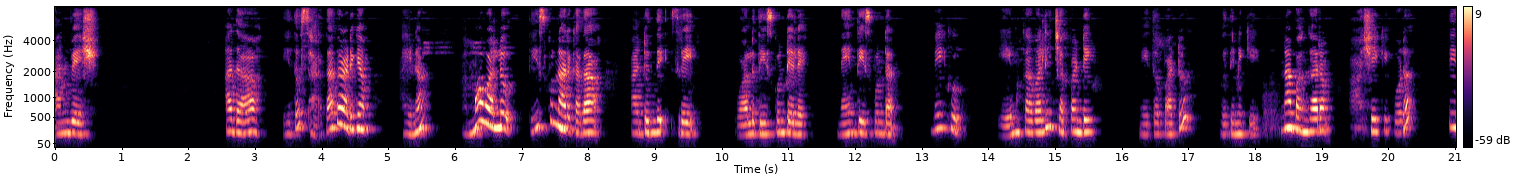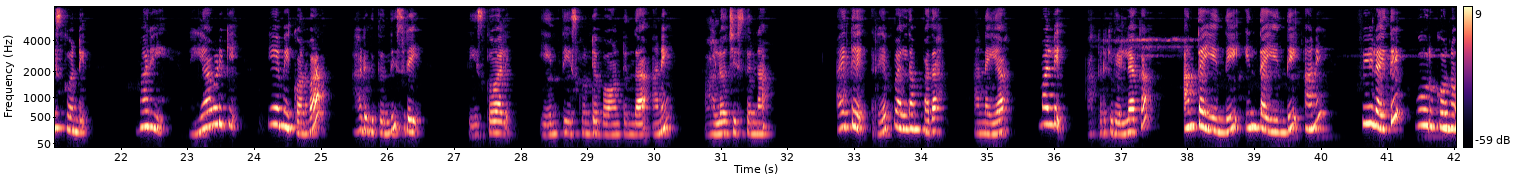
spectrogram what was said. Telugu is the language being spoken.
అన్వేష్. అదా ఏదో సరదాగా అడిగాం. అయినా అమ్మ వాళ్ళు తీసుకున్నారు కదా అంటుంది శ్రీ. వాళ్ళు తీసుకుంటేలే నేను తీసుకుంటాను. మీకు ఏం కావాలి చెప్పండి. మీతో పాటు వదినికి నా బంగారం ఆశీకి కూడా తీసుకోండి. మరి మీ ఆవిడికి ఏమీ కొనవా? అడుగుతుంది శ్రీ. తీసుకోవాలి. ఏం తీసుకుంటే బాగుంటుందా? అని ఆలోచిస్తున్నా. అయితే రేపు వెళ్దాం పద అన్నయ్య. మళ్ళీ అక్కడికి వెళ్ళాక అంత అయ్యింది ఇంత అయ్యింది అని ఫీల్ అయితే ఊరుకోను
